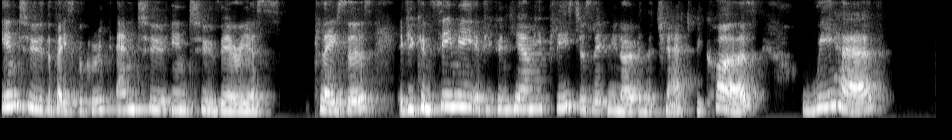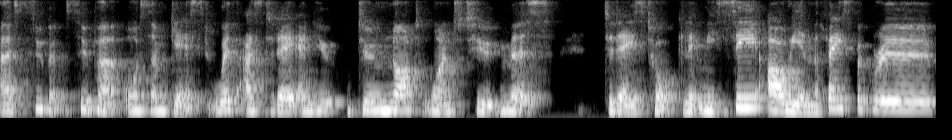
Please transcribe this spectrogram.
into the Facebook group and to into various places. If you can see me, if you can hear me, please just let me know in the chat because we have a super, super awesome guest with us today, and you do not want to miss today's talk. Let me see. Are we in the Facebook group?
